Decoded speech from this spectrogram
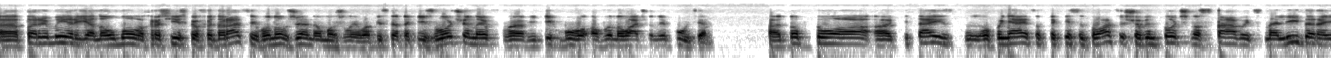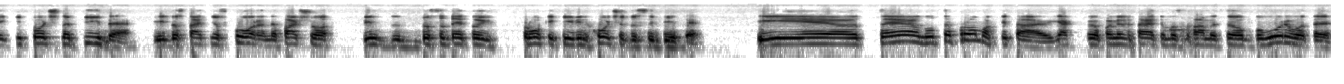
е, перемир'я на умовах Російської Федерації, воно вже неможливо після таких злочинів, е, в яких був обвинувачений Путін. Е, Тобто е, Китай опиняється в такій ситуації, що він точно ставить на лідера, який точно піде, і достатньо скоро. Не факт, що він досидить той строк, який він хоче досидіти. І це ну це промах Китаю. Як пам'ятаєте, ми з вами це обговорювати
